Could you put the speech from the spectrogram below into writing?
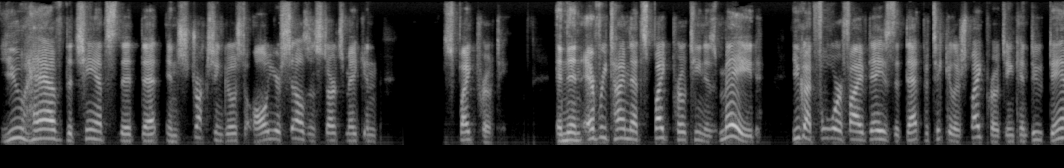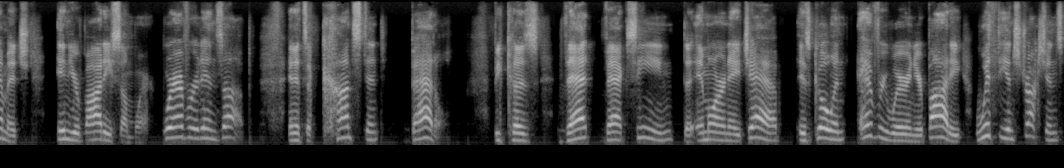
you have the chance that that instruction goes to all your cells and starts making spike protein. And then every time that spike protein is made, you got four or five days that that particular spike protein can do damage in your body somewhere, wherever it ends up. And it's a constant battle because that vaccine, the mRNA jab, is going everywhere in your body with the instructions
